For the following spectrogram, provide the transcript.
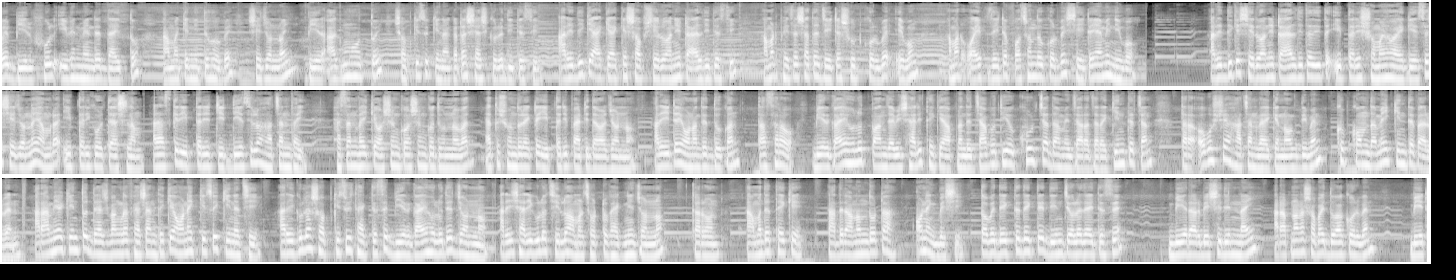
তবে বিয়ের ফুল ইভেন্টমেন্টের দায়িত্ব আমাকে নিতে হবে, সেজন্যই বিয়ের আগ মুহূর্তই সবকিছু কেনাকাটা শেষ করে দিতেছি। আর এদিকে একে একে সব শেরওয়ানি টায়াল দিতেছি, আমার ফেসের সাথে যেইটা শুট করবে এবং আমার ওয়াইফ যেইটা পছন্দ করবে সেইটাই আমি নিব। আর এদিকে শেরওয়ানি টায়াল দিতে দিতে ইফতারির সময় হয়ে গিয়েছে, সেজন্যই আমরা ইফতারি করতে আসলাম। আর আজকের ইফতারির ট্রিট দিয়েছিল হাসান ভাই। হাসান ভাইকে অসংখ্য অসংখ্য ধন্যবাদ এত সুন্দর একটা ইফতারি পার্টি দেওয়ার জন্য। আর এটাই ওনাদের দোকান। তাছাড়াও বিয়ের গায়ে হলুদ পাঞ্জাবি শাড়ি থেকে আপনাদের যাবতীয় খুরচা দামে যারা যারা কিনতে চান, তারা অবশ্যই হাসান ভাইকে নখ দিবেন। খুব কম দামেই কিনতে পারবেন। আর আমিও কিন্তু দেশ বাংলা ফ্যাশন থেকে অনেক কিছুই কিনেছি। আর এগুলা সবকিছুই থাকতেছে বিয়ের গায়ে হলুদের জন্য। আর এই শাড়িগুলো ছিল আমার ছোট্ট ভাগ্নির জন্য। কারণ আমাদের থেকে তাদের আনন্দটা অনেক বেশি। তবে দেখতে দেখতে দিন চলে যাইতেছে। বিয়ের আর বেশি দিন নাই। আর আপনারা সবাই দোয়া করবেন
